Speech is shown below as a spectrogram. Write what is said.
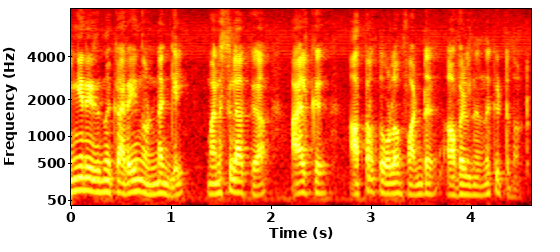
ഇങ്ങനെ ഇരുന്ന് കരയുന്നുണ്ടെങ്കിൽ മനസ്സിലാക്കുക അയാൾക്ക് അത്രത്തോളം ഫണ്ട് അവരിൽ നിന്ന് കിട്ടുന്നുണ്ട്.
